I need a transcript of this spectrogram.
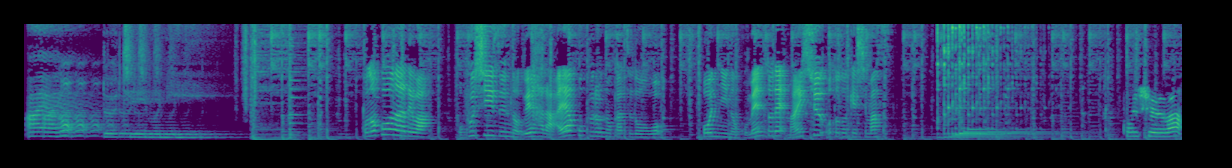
あやのルーチームにこのコーナーではオフシーズンの上原綾子プロの活動を本人のコメントで毎週お届けします。今週は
